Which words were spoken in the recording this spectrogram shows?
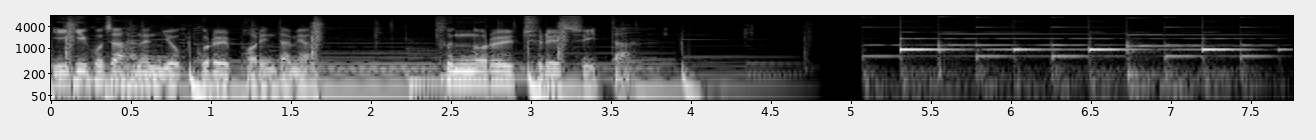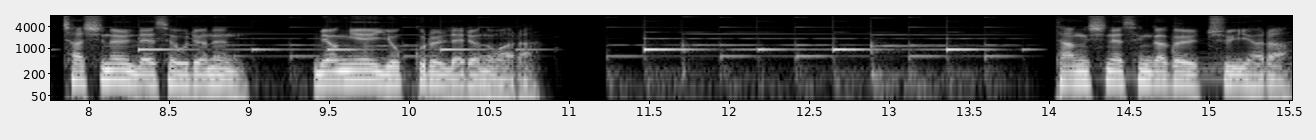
이기고자 하는 욕구를 버린다면 분노를 줄일 수 있다. 자신을 내세우려는 명예의 욕구를 내려놓아라. 당신의 생각을 주의하라.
